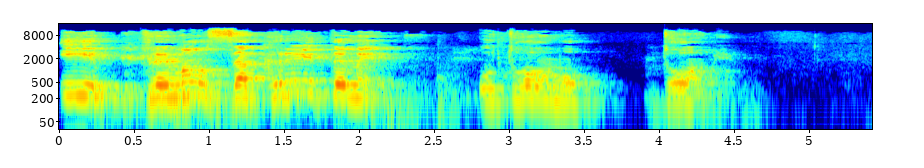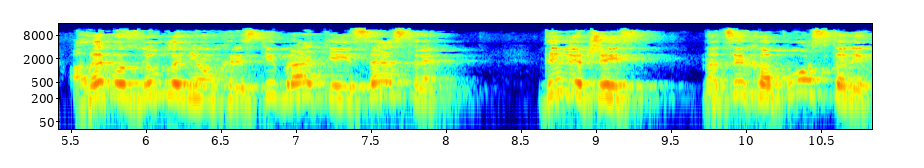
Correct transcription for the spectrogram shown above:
і тримав закритими у тому домі. Але возлюблені у Христі, браття і сестри, дивлячись на цих апостолів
